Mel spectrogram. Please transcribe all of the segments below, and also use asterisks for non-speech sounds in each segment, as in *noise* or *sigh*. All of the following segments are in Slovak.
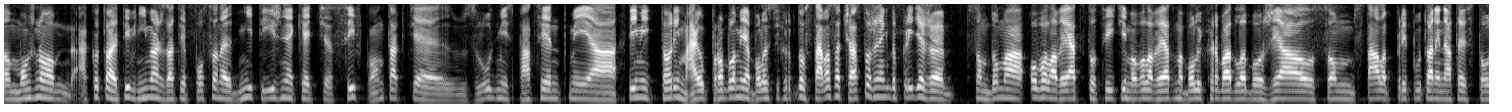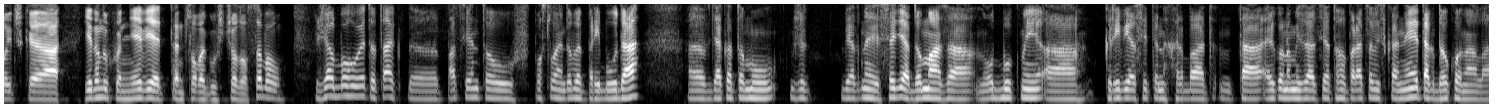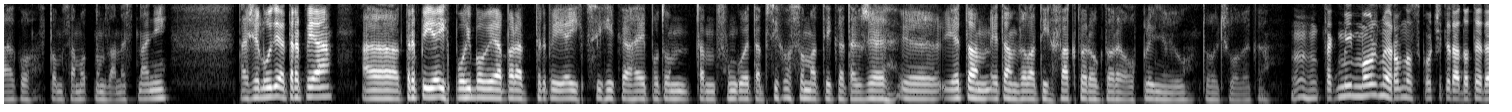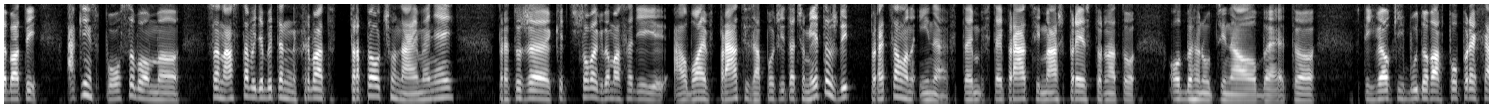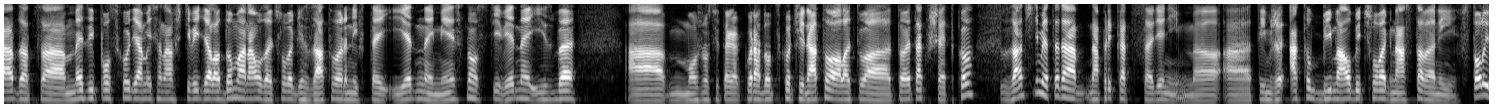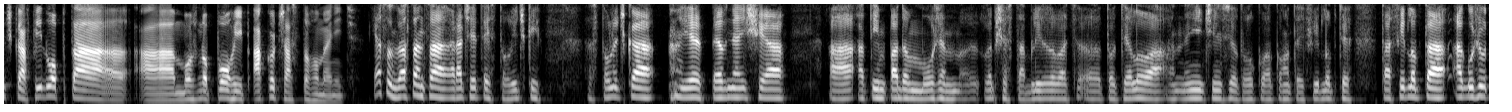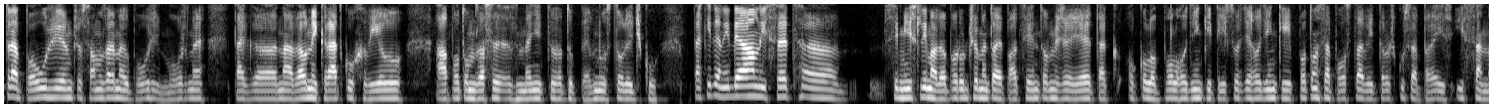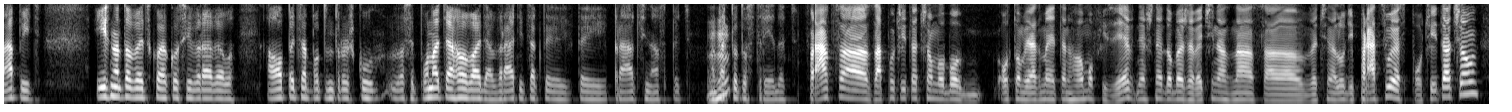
Možno, ako to aj ty vnímaš za tie posledné dni, týždne, keď si v kontakte s ľuďmi, s pacientmi a tými, ktorí majú problémy a bolesti chrbtov, stáva sa často, že niekto príde, že som doma, oveľa viac to cítim, oveľa viac ma boli chrbát, lebo žiaľ som stále priputaný na tej stoličke a jednoducho nevie ten človek už čo so sebou? Žiaľ Bohu je to tak, e, pacientov v poslednej dobe pribúda e, vďaka tomu, že viac menej sedia doma za notebookmi a krivia si ten chrbát. Tá ergonomizácia toho pracoviska nie je tak dokonalá ako v tom samotnom zamestnaní. Takže ľudia trpia, a trpí ich pohybový aparát, trpí ich psychika, hej, potom tam funguje tá psychosomatika, takže je, je, tam, je tam veľa tých faktorov, ktoré ovplyvňujú toho človeka. Mm-hmm, tak my môžeme rovno skočiť teda do tej debaty, akým spôsobom e, sa nastaviť, aby ten chrbát trpel čo najmenej pretože keď človek doma sedí alebo aj v práci za počítačom, je to vždy predsa len iné. V tej, v tej práci máš priestor na to odbehnúť si na obed, v tých veľkých budovách poprechádzať sa, medzi poschodiami sa navštíviť, ale doma naozaj človek je zatvorený v tej jednej miestnosti, v jednej izbe a možno si tak akurát odskočí na to, ale a to je tak všetko. Začneme teda napríklad sedením a tým, že ako by mal byť človek nastavený. Stolička, fidlopta a možno pohyb, ako často ho meniť? Ja som zastanca radšej tej stoličky. Stolička je pevnejšia, a, a tým pádom môžem lepšie stabilizovať e, to telo a, a neničím si ho toľko ako na tej feedlopte. Tá feedlopta, ak už ju teda použijem, čo samozrejme ju použiť môžeme, tak e, na veľmi krátku chvíľu a potom zase zmeniť to za tú pevnú stoličku. Taký ten ideálny set e, si myslím a doporučujeme to aj pacientom, že je tak okolo pol hodinky, 3 čtvrte hodinky, potom sa postaviť, trošku sa prejsť, ísť sa napiť, ísť na to vecko, ako si vravel, a opäť sa potom trošku zase ponaťahovať a vrátiť sa k tej, tej práci naspäť. A mm-hmm. takto to striedať. Práca za počítačom, lebo o tom viac menej ten home office je v dnešnej dobe, že väčšina z nás a väčšina ľudí pracuje s počítačom.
